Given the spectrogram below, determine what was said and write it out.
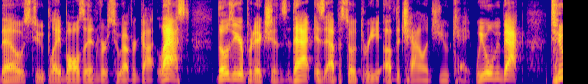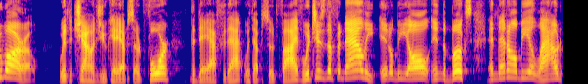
Those two play balls in versus whoever got last. Those are your predictions. That is episode three of the Challenge UK. We will be back tomorrow with the Challenge UK episode four. The day after that with episode five, which is the finale. It'll be all in the books. And then I'll be allowed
